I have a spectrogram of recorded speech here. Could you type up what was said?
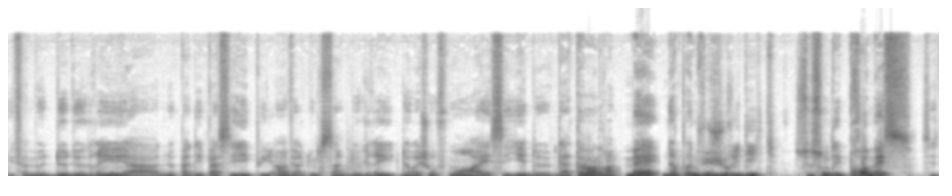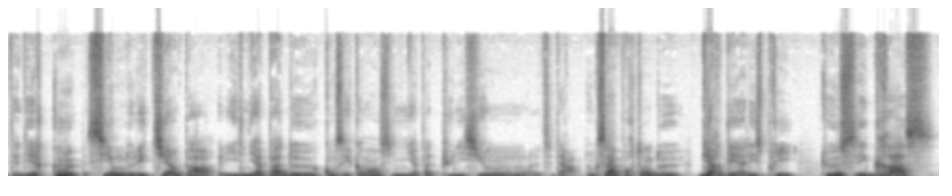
les fameux 2 degrés à ne pas dépasser, puis 1,5 degré de réchauffement à essayer d'atteindre. Mais d'un point de vue juridique, ce sont des promesses. C'est-à-dire que si on ne les tient pas, il n'y a pas de conséquences, il n'y a pas de punition, etc. Donc c'est important de garder à l'esprit que c'est grâce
